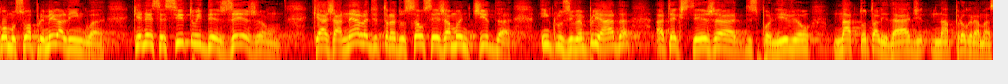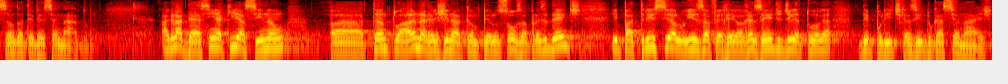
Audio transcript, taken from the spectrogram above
como sua primeira língua, que necessitam e desejam que a janela de tradução seja mantida, inclusive ampliada, até que esteja disponível na totalidade na programação da TV Senado. Agradecem aqui e assinam Uh, tanto a Ana Regina Campelo Souza, presidente, e Patrícia Luiza Ferreira Rezende, diretora de políticas educacionais.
